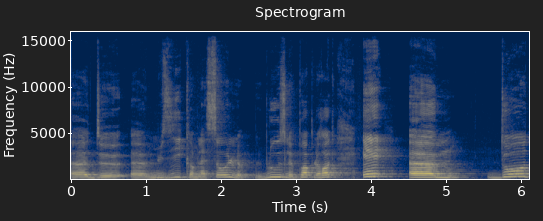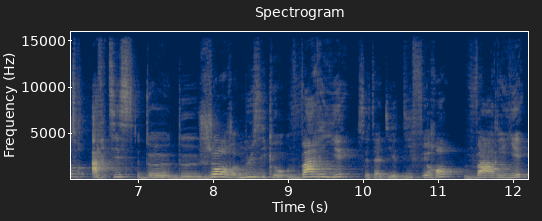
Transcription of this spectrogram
euh, de euh, musique comme la soul, le blues, le pop, le rock et euh, d'autres artistes de, genres musicaux variés, c'est-à-dire différents, variés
